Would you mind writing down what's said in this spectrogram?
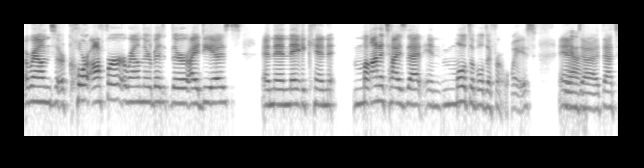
around or core offer around their their ideas and then they can monetize that in multiple different ways and yeah. uh, that's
